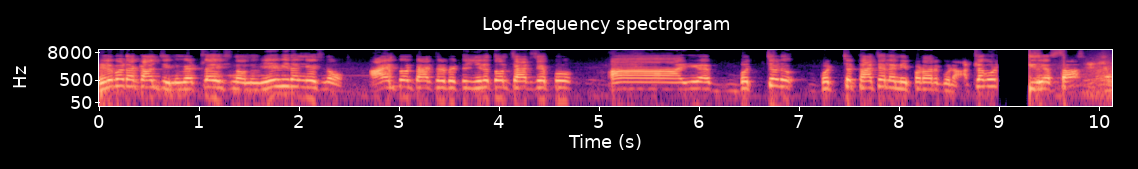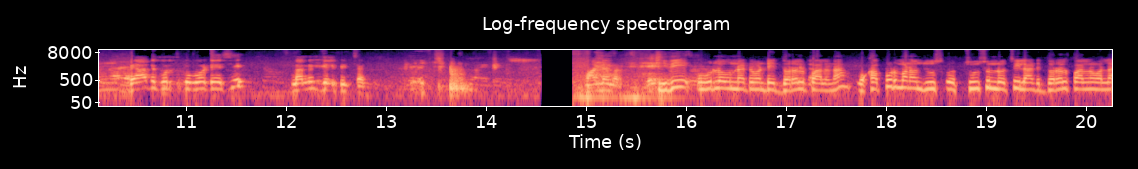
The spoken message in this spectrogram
నిలబడ్డ కాంచి నువ్వు ఎట్లా వేసినావు నువ్వు ఏ విధంగా వేసినావు ఆయనతో టార్చర్ పెట్టు ఈయనతో చార్జ్ చెప్పు. ఆ బొచ్చడు బొచ్చ టార్చర్ అని ఇప్పటి వరకు కూడా. అట్లా కూడా చేస్తా. బ్యాట్ గుర్తుకు ఓటేసి నన్ను గెలిపించండి. ఇది ఊర్లో ఉన్నటువంటి దొరల పాలన. ఒకప్పుడు మనం చూసుకో చూసుండొచ్చు ఇలాంటి దొరల పాలన వల్ల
